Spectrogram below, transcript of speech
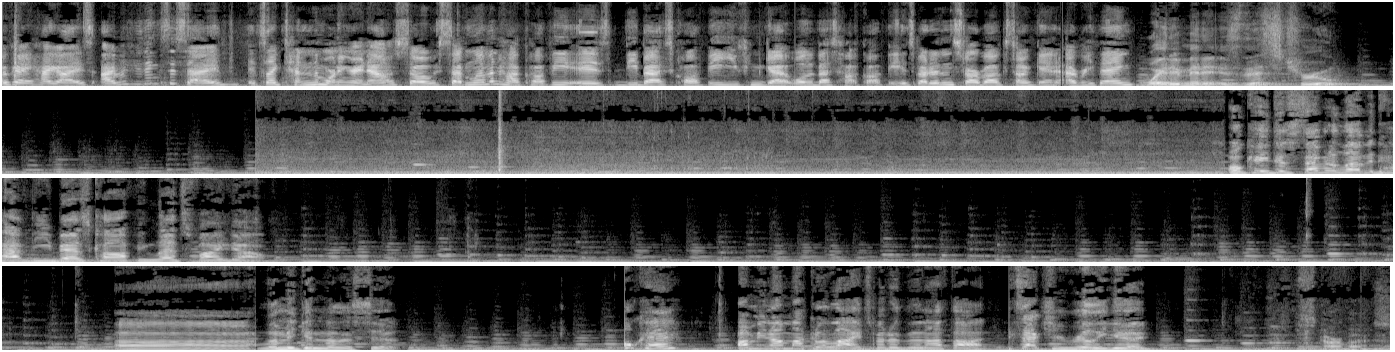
Okay, hi guys. I have a few things to say. It's like 10 in the morning right now. So 7-Eleven hot coffee is the best coffee you can get. Well, the best hot coffee. It's better than Starbucks, Dunkin', everything. Wait a minute, is this true? Okay, does 7-Eleven have the best coffee? Let's find out. Uh, let me get another sip. Okay. I mean, I'm not gonna lie, it's better than I thought. It's actually really good. Starbucks.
